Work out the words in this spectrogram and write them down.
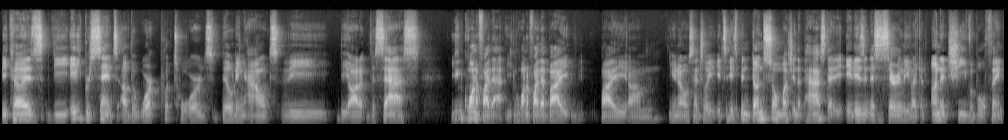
because the 80% of the work put towards building out the the audit the SaaS, you can quantify that. You can quantify that by by um, you know essentially it's it's been done so much in the past that it isn't necessarily like an unachievable thing.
